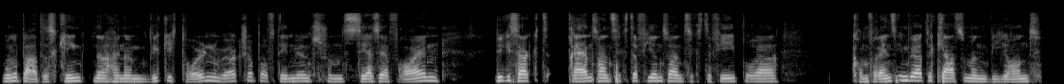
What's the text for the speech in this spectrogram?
Wunderbar, das klingt nach einem wirklich tollen Workshop, auf den wir uns schon sehr, sehr freuen. Wie gesagt, 23. 24. Februar Konferenz im Wörter Classroom Beyond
